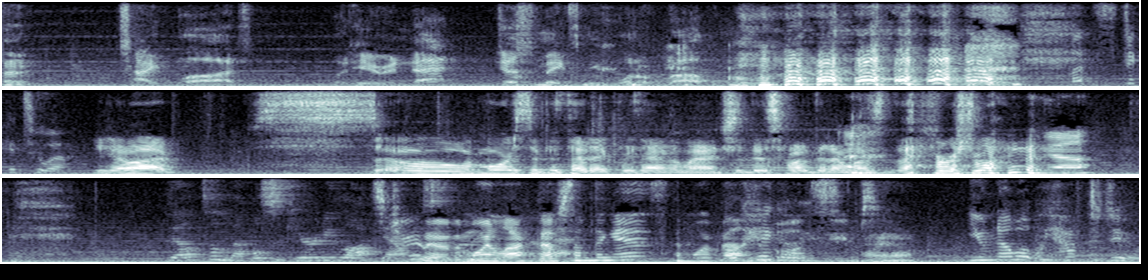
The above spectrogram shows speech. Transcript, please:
Tight wads. But hearing that just makes me want to rob him. Let's stick it to him. you know, I'm so more sympathetic with Avalanche in this one than I was in that first one. Yeah, Delta level security lockdown. it's true though. The more locked up something is, the more valuable it guys. seems. Oh, yeah. You know what we have to do.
